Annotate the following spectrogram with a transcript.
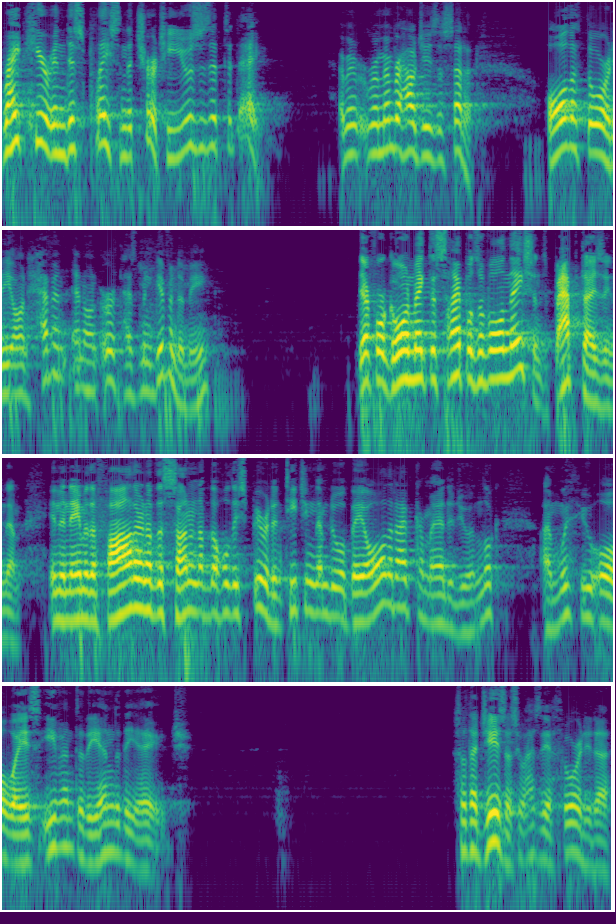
right here in this place in the church. He uses it today. I mean, remember how Jesus said it. All authority on heaven and on earth has been given to me. Therefore, go and make disciples of all nations, baptizing them in the name of the Father and of the Son and of the Holy Spirit, and teaching them to obey all that I've commanded you. And look, I'm with you always, even to the end of the age. So that Jesus, who has the authority to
